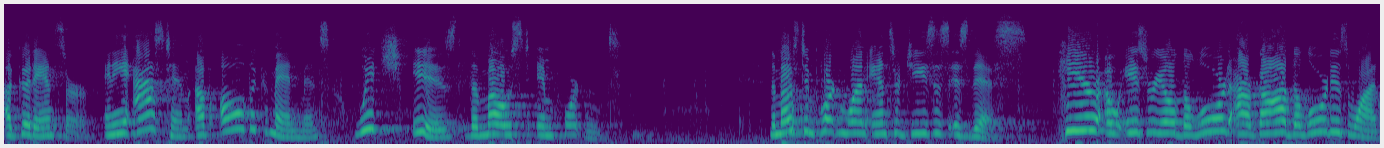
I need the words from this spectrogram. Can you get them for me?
a good answer. And he asked him, Of all the commandments, which is the most important? The most important one, answered Jesus, is this Hear, O Israel, the Lord our God, the Lord is one.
